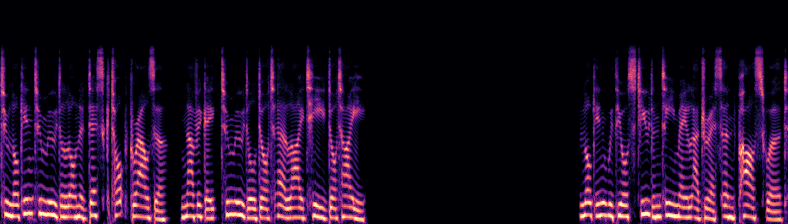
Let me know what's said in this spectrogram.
To log into Moodle on a desktop browser, navigate to moodle.lit.ie. Log in with your student email address and password.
